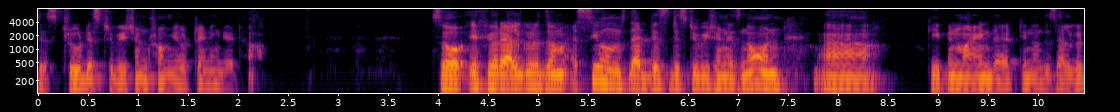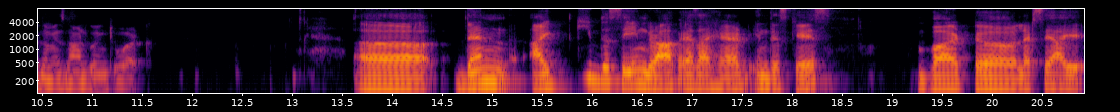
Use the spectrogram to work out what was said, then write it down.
this true distribution from your training data. So if your algorithm assumes that this distribution is known, uh, keep in mind that you know this algorithm is not going to work. Uh, then I keep the same graph as I had in this case, but uh, let's say I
